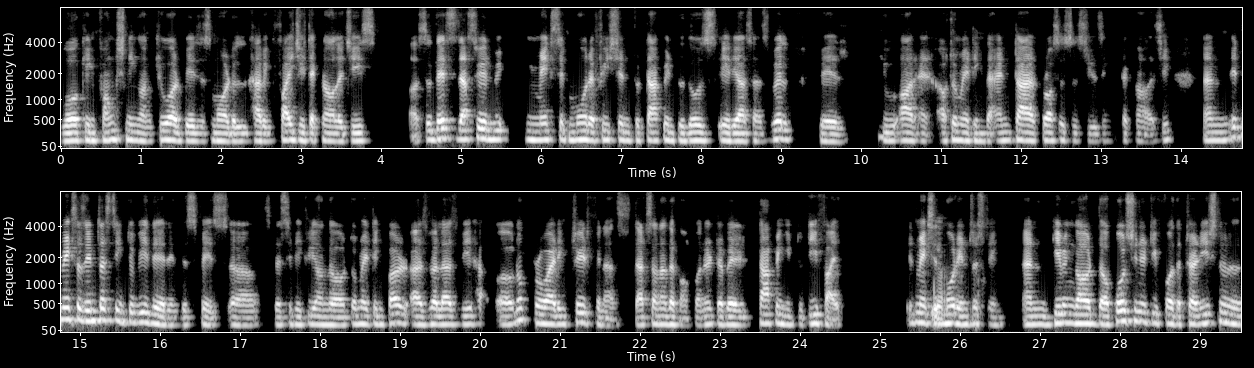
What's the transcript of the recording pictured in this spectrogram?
working, functioning on QR basis model, having 5G technologies. Uh, so that's, that's where we, makes it more efficient to tap into those areas as well, where you are automating the entire processes using technology. And it makes us interesting to be there in this space, uh, specifically on the automating part, as well as we have uh, no, providing trade finance. That's another component where tapping into DeFi. It makes yeah. it more interesting and giving out the opportunity for the traditional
